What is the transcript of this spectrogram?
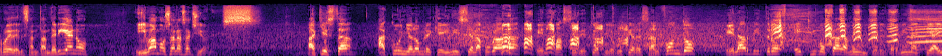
Rueda el santanderiano. Y vamos a las acciones. Aquí está Acuña, el hombre que inicia la jugada. El pase de Teófilo Gutiérrez al fondo. El árbitro equivocadamente determina que hay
